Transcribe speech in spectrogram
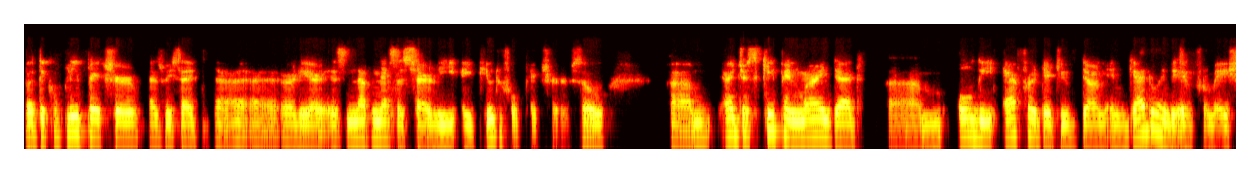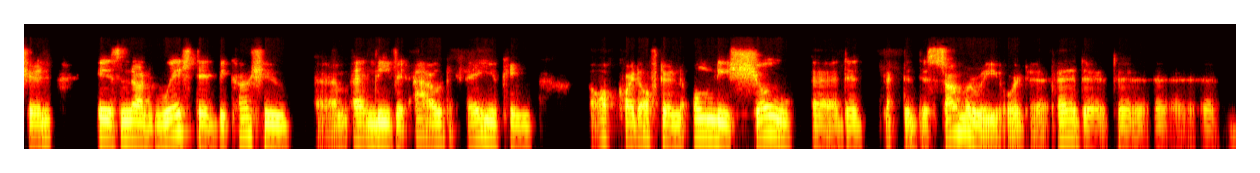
but the complete picture, as we said uh, uh, earlier, is not necessarily a beautiful picture. So um, I just keep in mind that um, all the effort that you've done in gathering the information is not wasted because you um, uh, leave it out. You can quite often only show uh, the like the, the summary or the uh, the, the uh,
